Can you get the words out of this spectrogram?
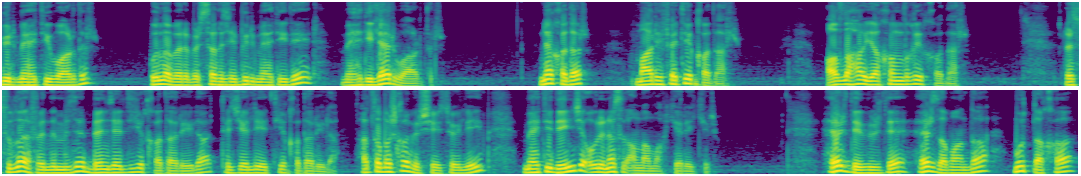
Bir Mehdi vardır. Bununla beraber sadece bir Mehdi değil, Mehdiler vardır. Ne kadar? Marifeti kadar. Allah'a yakınlığı kadar. Resulullah Efendimiz'e benzediği kadarıyla, tecelli ettiği kadarıyla. Hatta başka bir şey söyleyeyim. Mehdi deyince onu nasıl anlamak gerekir? Her devirde, her zamanda mutlaka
